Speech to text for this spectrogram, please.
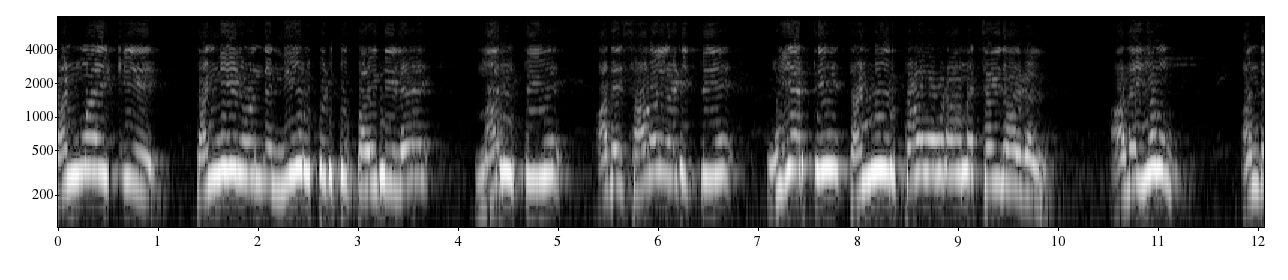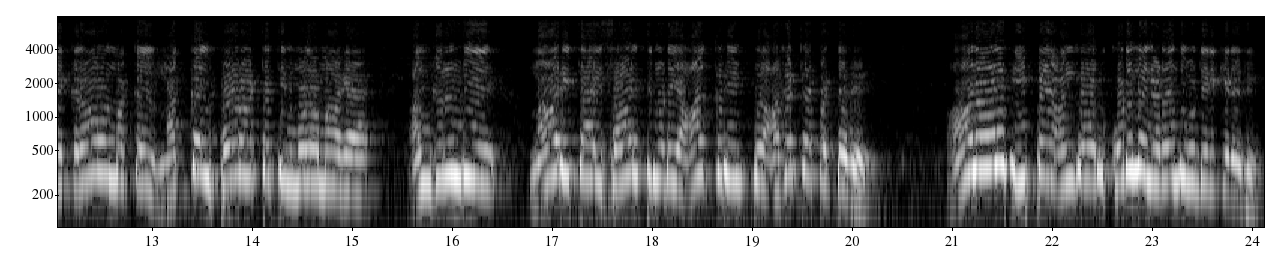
கண்மாய்க்கு தண்ணீர் வந்த நீர் பிடிப்பு பகுதியிலே மறித்து அதை சரல் அடித்து உயர்த்தி தண்ணீர் போக விடாம செய்தார்கள். அதையும் அந்த கிராம மக்கள் மக்கள் போராட்டத்தின் மூலமாக அங்கிருந்து மாரித்தாய் சால்ட்டினுடைய ஆக்கிரமிப்பு அகற்றப்பட்டது. ஆனாலும் இப்ப அங்க ஒரு கொடுமை நடந்து கொண்டிருக்கிறது.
